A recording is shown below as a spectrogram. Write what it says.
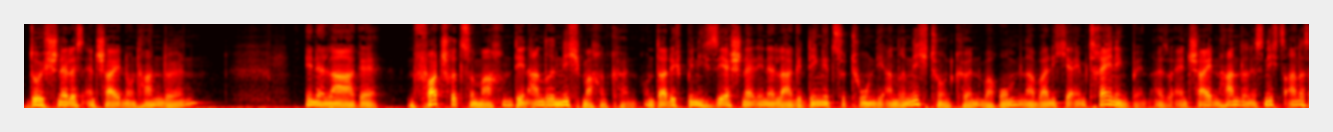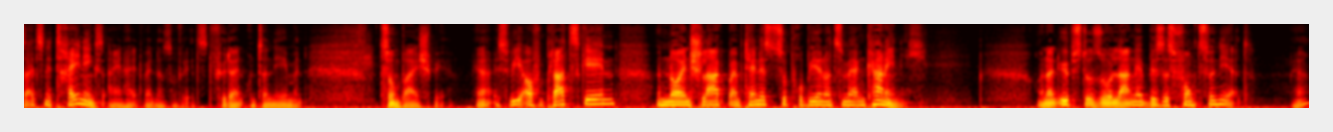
durch schnelles Entscheiden und Handeln in der Lage, einen Fortschritt zu machen, den andere nicht machen können. Und dadurch bin ich sehr schnell in der Lage, Dinge zu tun, die andere nicht tun können. Warum? Na, weil ich ja im Training bin. Also entscheiden, handeln ist nichts anderes als eine Trainingseinheit, wenn du so willst, für dein Unternehmen. Zum Beispiel. Ja, ist wie auf den Platz gehen, einen neuen Schlag beim Tennis zu probieren und zu merken, kann ich nicht. Und dann übst du so lange, bis es funktioniert. Ja?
